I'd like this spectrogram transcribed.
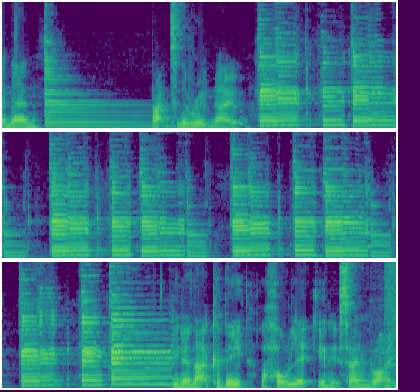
And then back to the root note. You know, that could be a whole lick in its own right.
